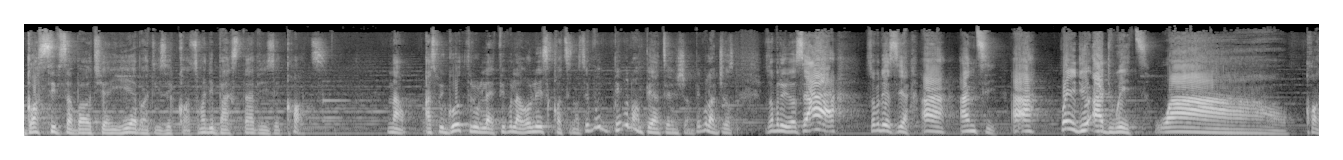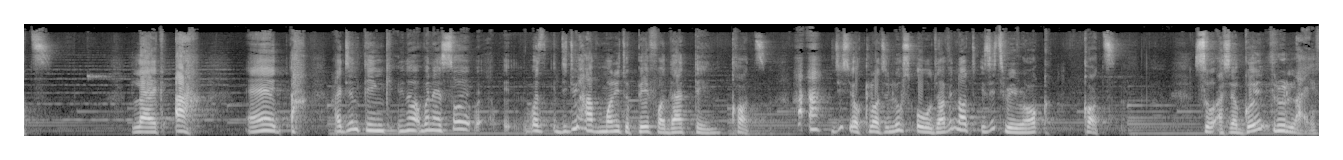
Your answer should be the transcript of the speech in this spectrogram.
gossips about you and you hear about it, it's a cut. Somebody backstabs you, it's a cut. Now, as we go through life, people are always cutting us. People, people don't pay attention. People are just, somebody will say, ah, somebody will say, ah, auntie, ah, ah, when did you add weight? Wow, cut. Like, ah, eh, ah, I didn't think, you know, when I saw it, was, did you have money to pay for that thing? Cut. Ah, ah, is this your cloth? It looks old. Have you not, is it rock? Cut. So as you're going through life,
